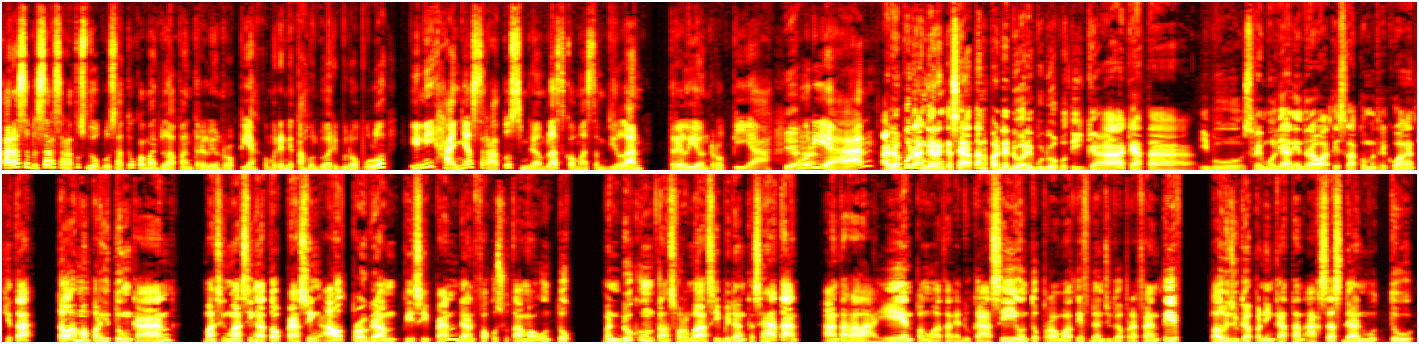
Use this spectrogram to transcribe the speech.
karena sebesar 121,8 triliun rupiah. Kemudian di tahun 2020 ini hanya 119,9 triliun rupiah. Yeah. Kemudian, adapun anggaran kesehatan pada 2023 kata Ibu Sri Mulyani Indrawati selaku Menteri Keuangan kita telah memperhitungkan masing-masing atau passing out program PCPEN dan fokus utama untuk mendukung transformasi bidang kesehatan, antara lain penguatan edukasi untuk promotif dan juga preventif, lalu juga peningkatan akses dan mutu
